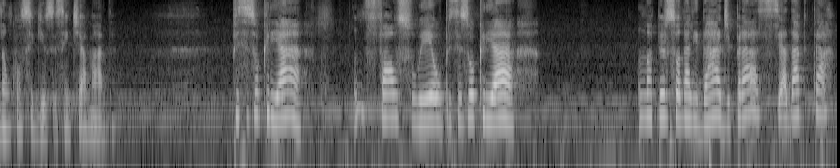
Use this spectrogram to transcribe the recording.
Não conseguiu se sentir amada. Precisou criar um falso eu, precisou criar uma personalidade para se adaptar.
